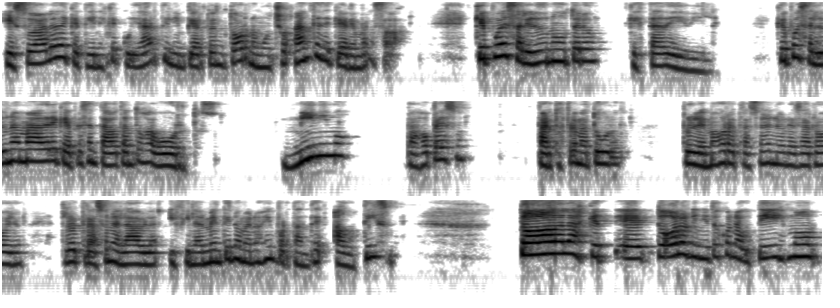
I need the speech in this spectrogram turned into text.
Eso habla de que tienes que cuidarte y limpiar tu entorno mucho antes de quedar embarazada. ¿Qué puede salir de un útero que está débil? ¿Qué puede salir de una madre que ha presentado tantos abortos? Mínimo, bajo peso, partos prematuros, problemas o retrasos en el neurodesarrollo, retraso en el habla y finalmente, y no menos importante, autismo. Todas las que, eh, todos los niñitos con autismo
